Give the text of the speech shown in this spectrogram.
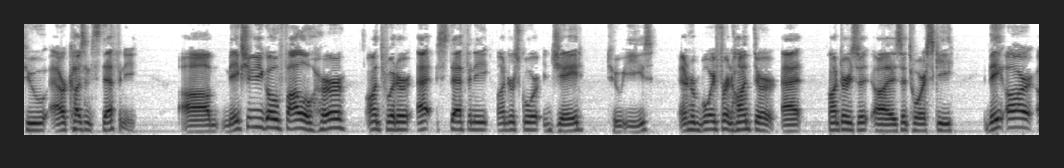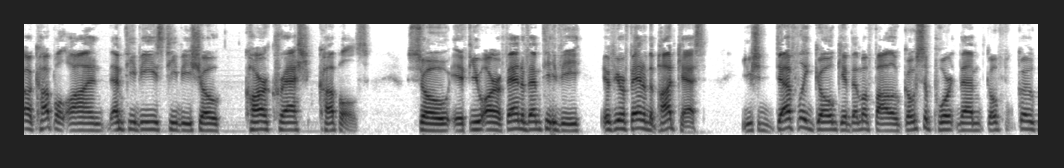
to our cousin Stephanie. Um, make sure you go follow her on Twitter at Stephanie underscore Jade, two E's, and her boyfriend Hunter at Hunter Z- uh, Zatorsky. They are a couple on MTV's TV show Car Crash Couples. So if you are a fan of MTV, if you're a fan of the podcast, you should definitely go give them a follow. Go support them. Go go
